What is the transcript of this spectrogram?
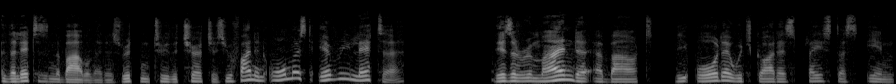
the letters in the Bible that is written to the churches, you'll find in almost every letter there's a reminder about the order which God has placed us in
